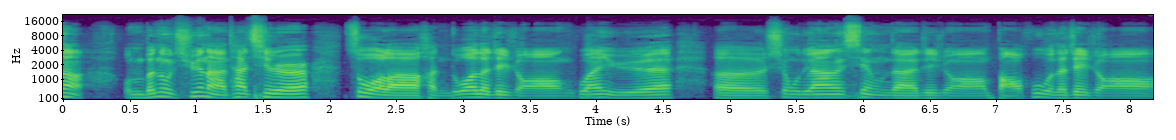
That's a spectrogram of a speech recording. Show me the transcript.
那我们本土区呢，它其实做了很多的这种关于呃生物多样性的这种保护的这种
